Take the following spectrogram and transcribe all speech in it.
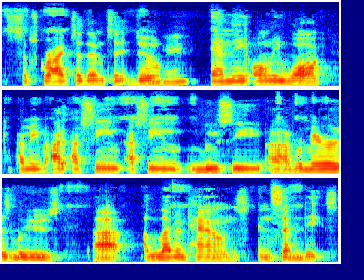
subscribe to them to do, mm-hmm. and they only walk, I mean, I, have seen I've seen Lucy uh, Ramirez lose uh, 11 pounds in seven days.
